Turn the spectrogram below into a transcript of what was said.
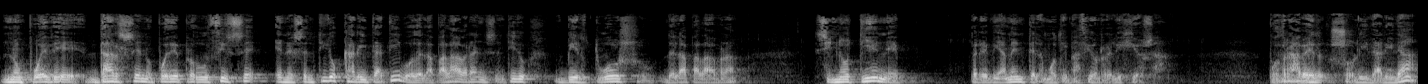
no puede darse, no puede producirse en el sentido caritativo de la palabra, en el sentido virtuoso de la palabra, si no tiene previamente la motivación religiosa. Podrá haber solidaridad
